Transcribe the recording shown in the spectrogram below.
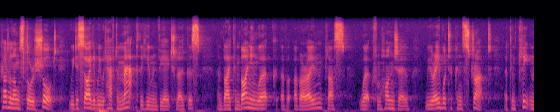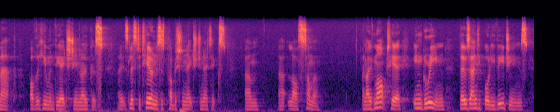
cut a long story short, we decided we would have to map the human VH locus, and by combining work of, of our own plus work from Honjo, we were able to construct a complete map of the human VH gene locus. And it's listed here, and this is published in Nature Genetics um, uh, last summer. And I've marked here in green those antibody V genes,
